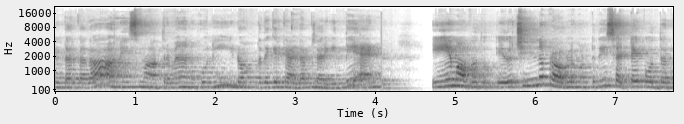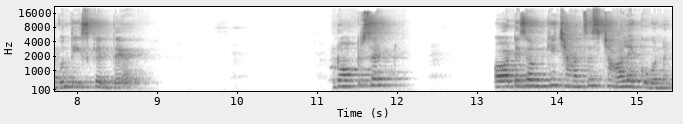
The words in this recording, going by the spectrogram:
ఉంటారు కదా అనేసి మాత్రమే అనుకుని డాక్టర్ దగ్గరికి వెళ్ళడం జరిగింది. అండ్ ఏం అవ్వదు. ఏదో చిన్న ప్రాబ్లం ఉంటుంది సెట్ అయిపోద్ది అనుకుని తీసుకెళ్తే డాక్టర్ సెట్ ఆటిజంకి ఛాన్సెస్ చాలా ఎక్కువగా ఉన్నాయి.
